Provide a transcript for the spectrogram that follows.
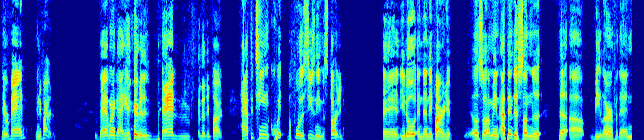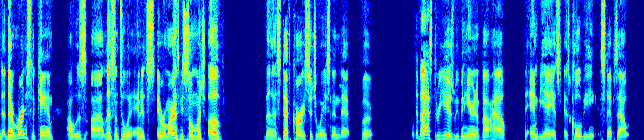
They were bad, and they fired him. Bad when I got here. bad, and then they fired him. Half the team quit before the season even started, and you know, and then they fired him. You know, so I mean, I think there's something to to uh, be learned for that. And the emergence of Cam, I was uh, listening to it, and it's it reminds me so much of the Steph Curry situation in that for the last three years we've been hearing about how the NBA as as Kobe steps out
